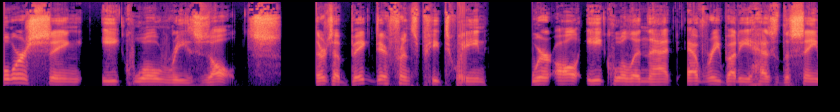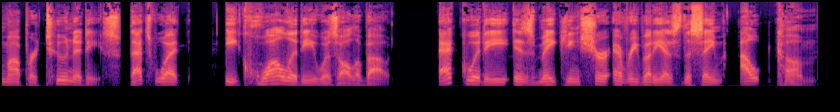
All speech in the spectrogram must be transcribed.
forcing equal results. There's a big difference between we're all equal in that everybody has the same opportunities. That's what equality was all about. Equity is making sure everybody has the same outcome.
